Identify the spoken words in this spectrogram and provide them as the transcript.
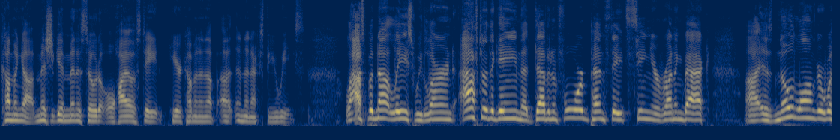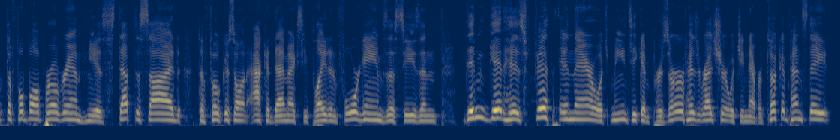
coming up Michigan, Minnesota, Ohio State here coming up uh, in the next few weeks. Last but not least, we learned after the game that Devyn Ford, Penn State's senior running back, uh, is no longer with the football program. He has stepped aside to focus on academics. He played in four games this season, didn't get his fifth in there, which means he can preserve his red shirt, which he never took at Penn State.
